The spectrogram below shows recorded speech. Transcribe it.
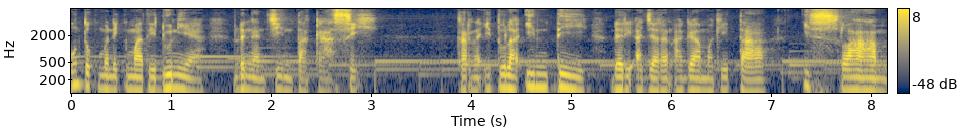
untuk menikmati dunia dengan cinta kasih. Karena itulah inti dari ajaran agama kita, Islam.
